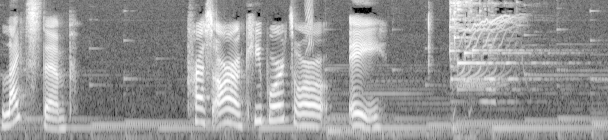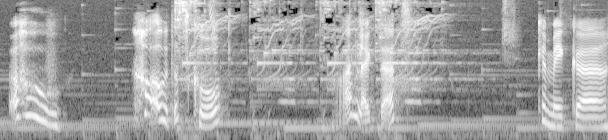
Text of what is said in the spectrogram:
Light stamp. Press R on keyboards or A. Oh, oh, that's cool. I like that. Can make uh,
